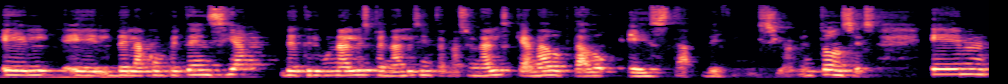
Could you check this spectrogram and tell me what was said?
el, de la competencia de tribunales penales internacionales que han adoptado esta definición. Entonces, em,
